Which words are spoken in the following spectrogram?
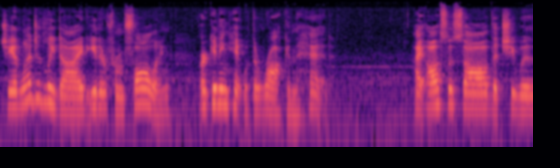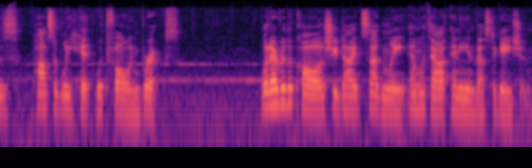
She allegedly died either from falling or getting hit with a rock in the head. I also saw that she was possibly hit with falling bricks. Whatever the cause, she died suddenly and without any investigation.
